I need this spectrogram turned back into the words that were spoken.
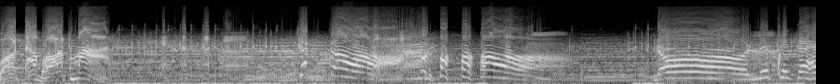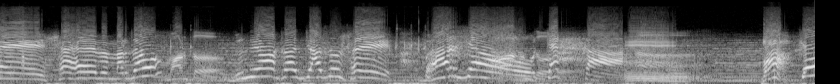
ভটা ভট মার लो लिख कहे साहेब मर्दो मर्दो दुनिया का जादू से भर जाओ चक्का বাহ के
